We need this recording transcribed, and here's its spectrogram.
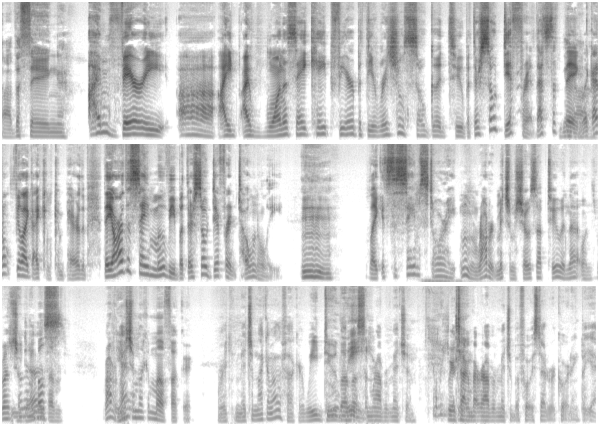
uh, The Thing. I'm very uh I I want to say Cape Fear, but the original's so good too. But they're so different. That's the thing. Like. I don't feel like I can compare them. They are the same movie, but they're so different tonally. Mm-hmm. Like it's the same story. Mm, Robert Mitchum shows up too in that one. He Shows up in both of does. them. Robert Yeah. Mitchum like a motherfucker. Rich Mitchum like a motherfucker. We do love us some Robert Mitchum. We We were talking about Robert Mitchum before we started recording, but yeah,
